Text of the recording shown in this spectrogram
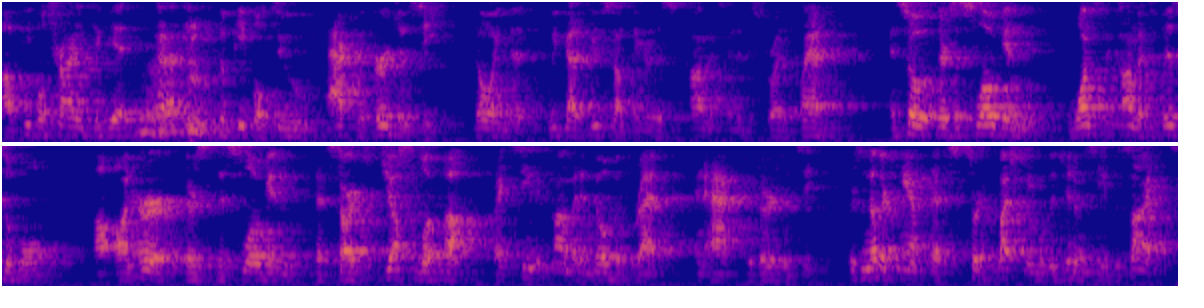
uh, people trying to get the people to act with urgency, knowing that we've got to do something or this comet's going to destroy the planet. And so there's a slogan, once the comet's visible uh, on Earth, there's this slogan that starts, just look up, right? See the comet and know the threat and act with urgency. There's another camp that's sort of questioning the legitimacy of the science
